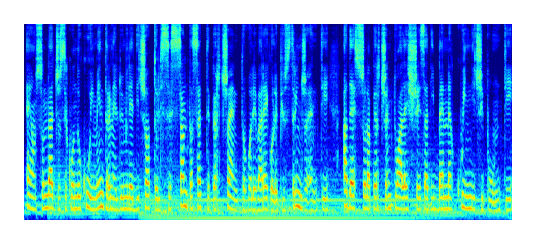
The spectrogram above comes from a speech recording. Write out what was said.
È un sondaggio secondo cui mentre nel 2018 il 67% voleva regole più stringenti, adesso la percentuale è scesa di ben 15 punti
